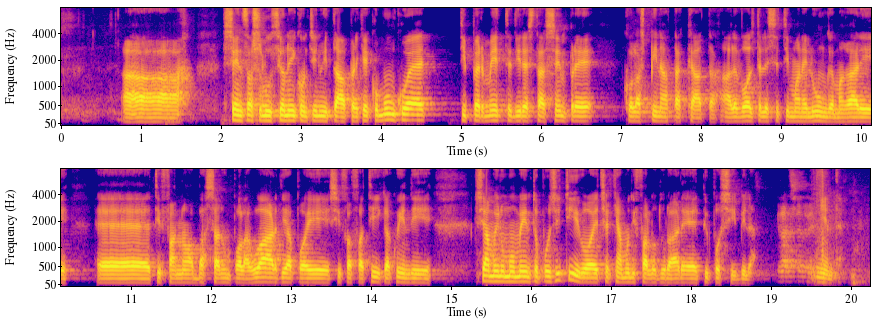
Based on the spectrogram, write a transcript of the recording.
a... senza soluzione di continuità, perché comunque ti permette di restare sempre con la spina attaccata. Alle volte le settimane lunghe magari eh, ti fanno abbassare un po' la guardia, poi si fa fatica, quindi siamo in un momento positivo e cerchiamo di farlo durare il più possibile. Grazie a te. Niente.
